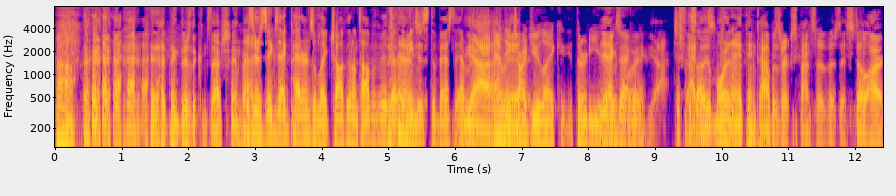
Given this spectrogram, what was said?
Uh-huh. I think there's the conception that Is there zigzag patterns of like chocolate on top of it? That, that means it's the best ever. yeah, I And they mean, charge you like 30 euros. Yeah, exactly. for it. yeah, Just for the exactly. sauce. More than anything, tapas are expensive as they still are.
